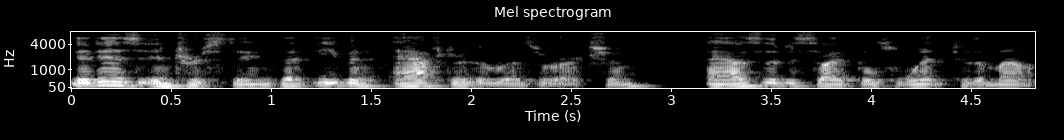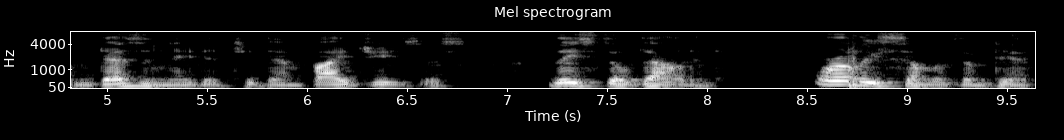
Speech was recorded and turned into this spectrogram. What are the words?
It is interesting that even after the resurrection, as the disciples went to the mountain designated to them by Jesus, they still doubted, or at least some of them did.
